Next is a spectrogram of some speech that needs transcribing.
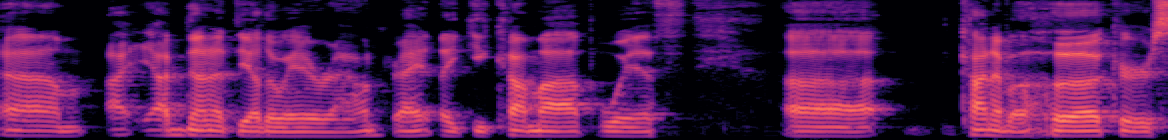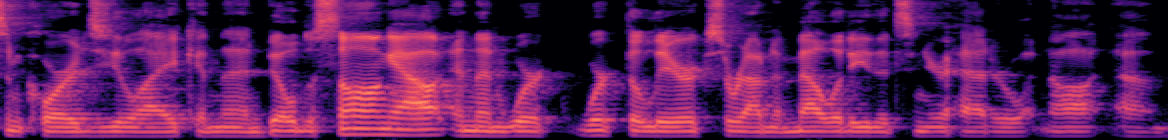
um, I, I've done it the other way around, right? Like you come up with. Uh, kind of a hook or some chords you like and then build a song out and then work work the lyrics around a melody that's in your head or whatnot um,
